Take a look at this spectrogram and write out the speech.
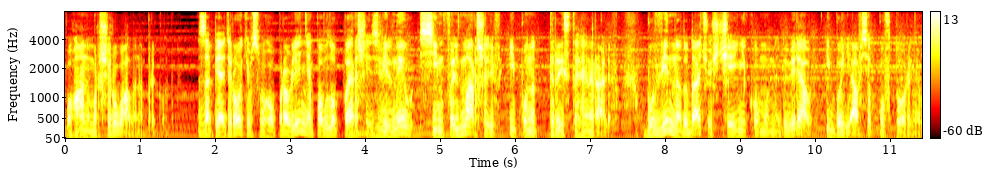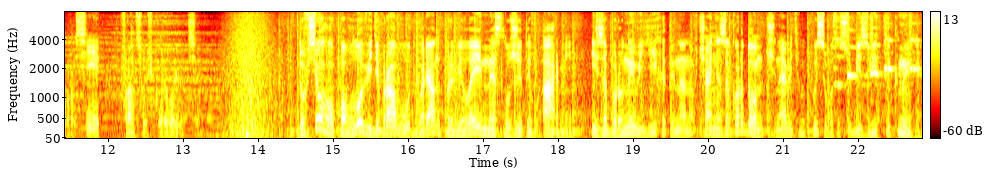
погано марширували, наприклад. За п'ять років свого правління Павло І звільнив сім фельдмаршалів і понад 300 генералів, бо він на додачу ще й нікому не довіряв і боявся повторення в Росії французької революції. До всього Павло відібрав у дворян привілей не служити в армії і заборонив їхати на навчання за кордон чи навіть виписувати собі звідти книги.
